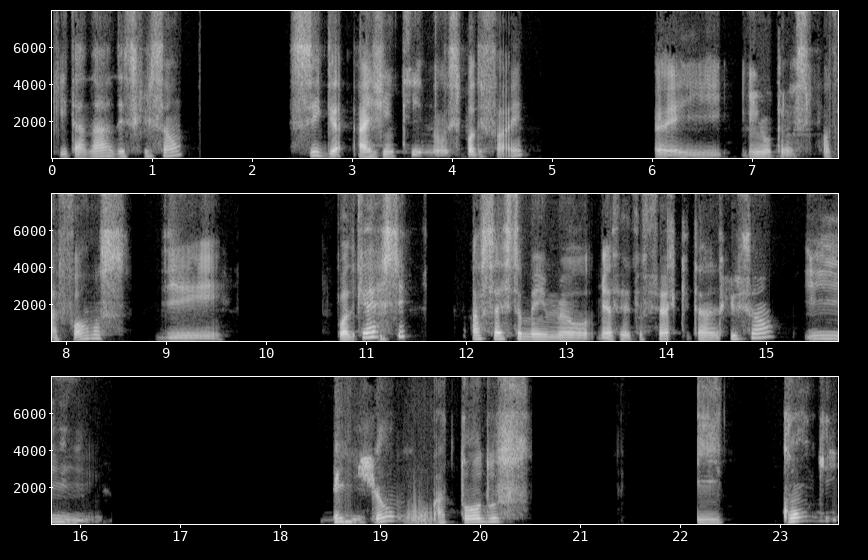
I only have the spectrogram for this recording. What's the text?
que tá na descrição. Siga a gente no Spotify eh, e em outras plataformas de podcast. Acesse também meu, minhas redes sociais, que tá na descrição. E beijão a todos. E Kong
